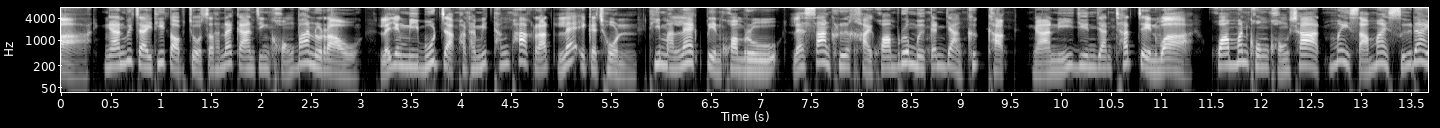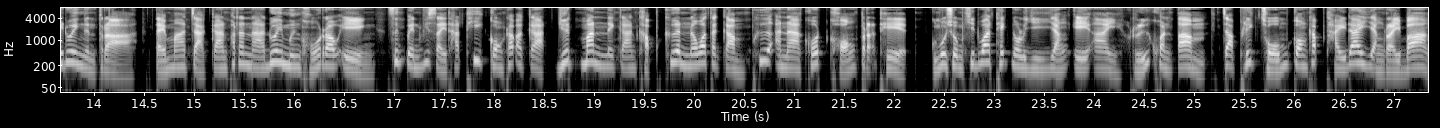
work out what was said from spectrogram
ป่า งานวิจัยที่ตอบโจทย์สถานการณ์จริงของบ้านเรา และยังมีบูธจากพันธมิตรทั้งภาครัฐ และเอกชน ที่มาแลกเปลี่ยนความรู้ และสร้างเครือข่ายความร่วมมือกันอย่างคึกคัก งานนี้ยืนยันชัดเจนว่า ความมั่นคงของชาติไม่สามารถซื้อได้ด้วยเงินตรา แต่มาจากการพัฒนาด้วยมือของเราเอง ซึ่งเป็นวิสัยทัศน์ที่กองทัพอากาศยึดมั่นในการขับเคลื่อนนวัตกรรม เพื่ออนาคตของประเทศ คุณผู้ชมคิดว่าเทคโนโลยีอย่าง AI หรือควอนตัมจะพลิกโฉมกองทัพไทยได้อย่างไรบ้าง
